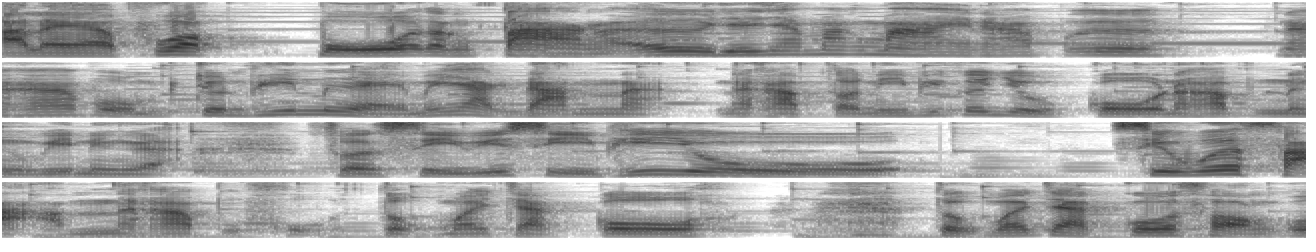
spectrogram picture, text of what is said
อะไรอะพวก โปรต่างๆ เออเยอะแยะมากมายนะครับ เออนะครับผมจนพี่เหนื่อยไม่อยากดันอะนะครับ ตอนนี้พี่ก็อยู่โกนะครับ 1v1 อะส่วน 4v4 พี่อยู่ซิลเวอร์3นะครับโอ้โหตกมาจากโก ตกมาจากโก2โก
